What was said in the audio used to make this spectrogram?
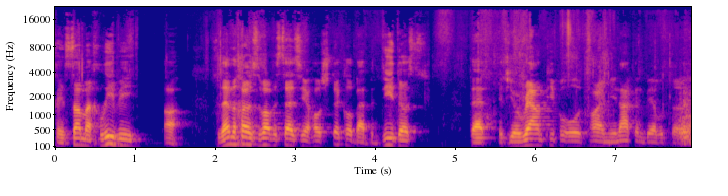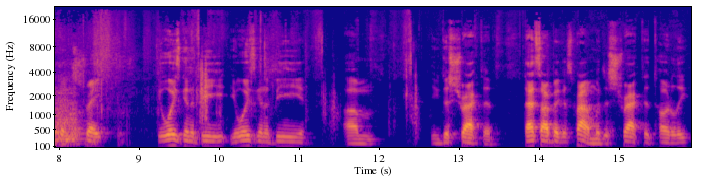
Chen samach. Ah, so then the Vava says here, whole shtickle about bedidas, that if you're around people all the time, you're not going to be able to think straight. You're always going to be, you're always going to be, um, you're distracted. That's our biggest problem. We're distracted totally,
